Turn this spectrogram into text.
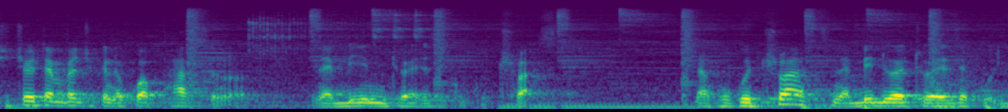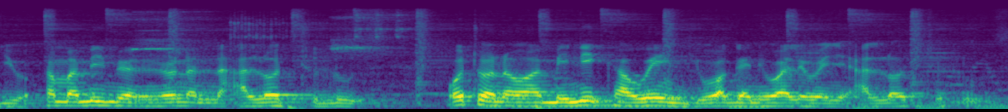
chochote ambacho kinakuwa personal inabidi mtu aweze kukutrust na kukutrust inabidi watu waweze kujua. Kama mimi wananiona na a lot to lose, watu wanaoaminika wengi waga ni wale wenye a lot to lose.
